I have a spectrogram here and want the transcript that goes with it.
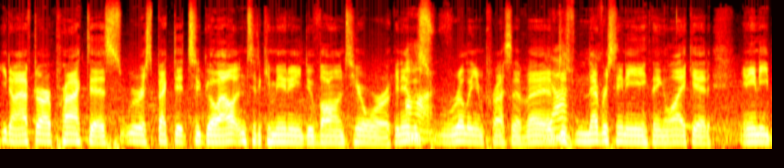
you know, after our practice, we were expected to go out into the community and do volunteer work, and it was Uh-huh. really impressive. I- Yeah. I've just never seen anything like it in any,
